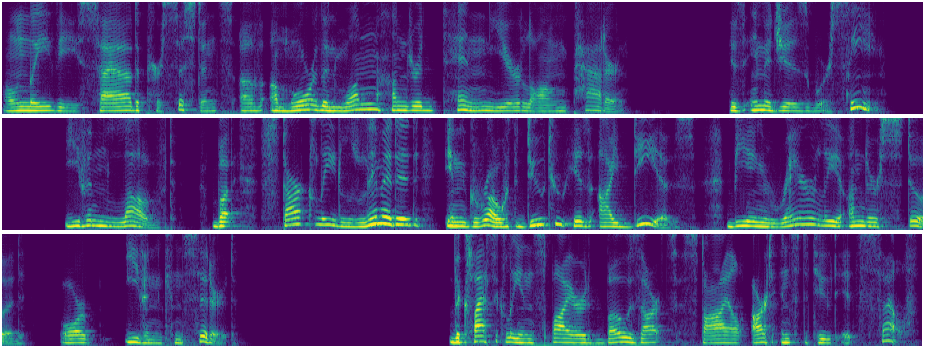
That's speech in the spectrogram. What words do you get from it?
only the sad persistence of a more than 110 year long pattern. His images were seen, even loved, but starkly limited in growth due to his ideas being rarely understood or even considered. The classically inspired Beaux Arts style art institute itself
